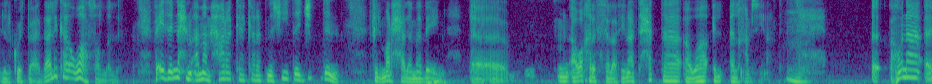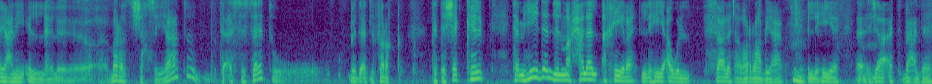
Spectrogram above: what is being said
للكويت بعد ذلك واصل. فاذا نحن أمام حركة كانت نشيطة جدا في المرحلة ما بين آه، من أواخر الثلاثينات حتى أوائل الخمسينات. آه، هنا يعني برزت الشخصيات تأسست وبدأت الفرق تتشكل تمهيدا للمرحلة الأخيرة اللي هي أو الثالثه والرابعه اللي هي آه، جاءت بعد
